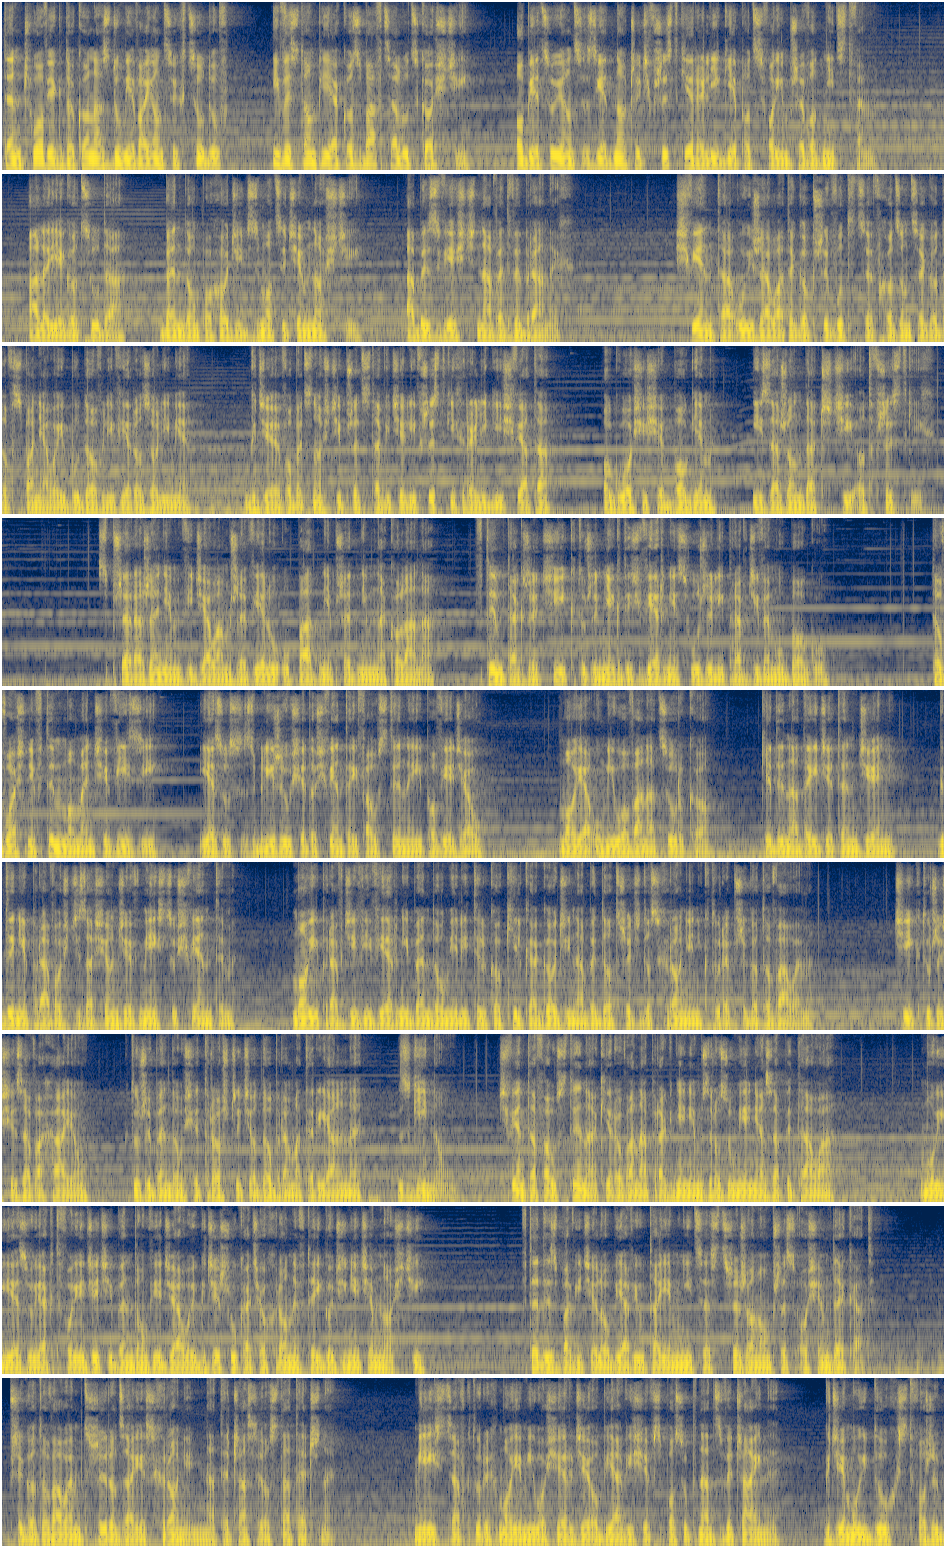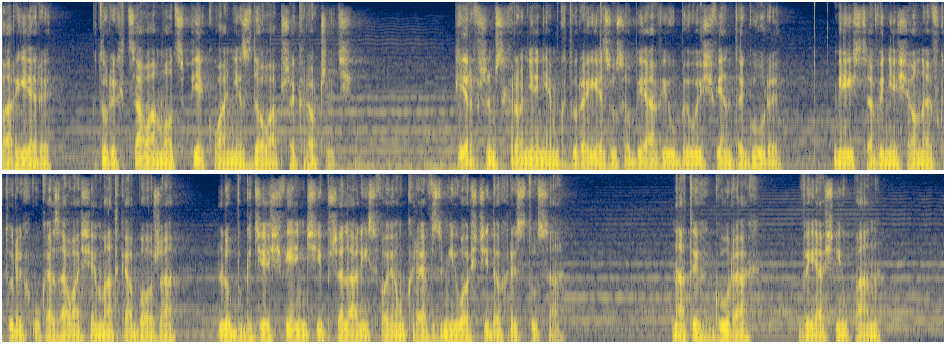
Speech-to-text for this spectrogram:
Ten człowiek dokona zdumiewających cudów i wystąpi jako zbawca ludzkości, obiecując zjednoczyć wszystkie religie pod swoim przewodnictwem. Ale jego cuda będą pochodzić z mocy ciemności, aby zwieść nawet wybranych. Święta ujrzała tego przywódcę wchodzącego do wspaniałej budowli w Jerozolimie, gdzie w obecności przedstawicieli wszystkich religii świata ogłosi się Bogiem i zażąda czci od wszystkich. Z przerażeniem widziałam, że wielu upadnie przed nim na kolana, w tym także ci, którzy niegdyś wiernie służyli prawdziwemu Bogu. To właśnie w tym momencie wizji Jezus zbliżył się do świętej Faustyny i powiedział: Moja umiłowana córko, kiedy nadejdzie ten dzień, gdy nieprawość zasiądzie w miejscu świętym, moi prawdziwi wierni będą mieli tylko kilka godzin, aby dotrzeć do schronień, które przygotowałem. Ci, którzy się zawahają, którzy będą się troszczyć o dobra materialne, zginą. Święta Faustyna, kierowana pragnieniem zrozumienia, zapytała: Mój Jezu, jak Twoje dzieci będą wiedziały, gdzie szukać ochrony w tej godzinie ciemności? Wtedy Zbawiciel objawił tajemnicę strzeżoną przez osiem dekad. Przygotowałem trzy rodzaje schronień na te czasy ostateczne. Miejsca, w których moje miłosierdzie objawi się w sposób nadzwyczajny, gdzie mój duch stworzy bariery, których cała moc piekła nie zdoła przekroczyć. Pierwszym schronieniem, które Jezus objawił, były święte góry, miejsca wyniesione, w których ukazała się Matka Boża lub gdzie święci przelali swoją krew z miłości do Chrystusa. Na tych górach, wyjaśnił Pan,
